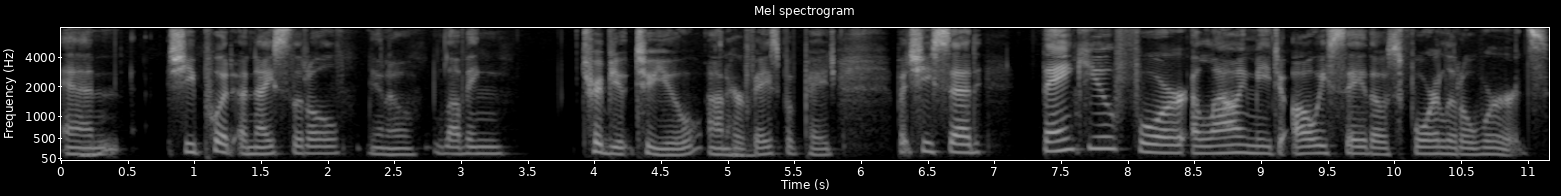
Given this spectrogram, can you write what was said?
and she put a nice little, you know, loving tribute to you on her mm-hmm. Facebook page. But she said, "Thank you for allowing me to always say those four little words."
